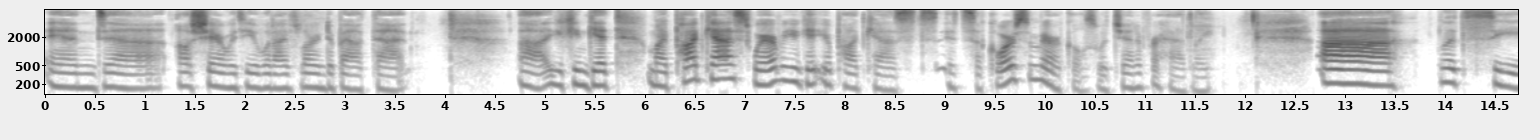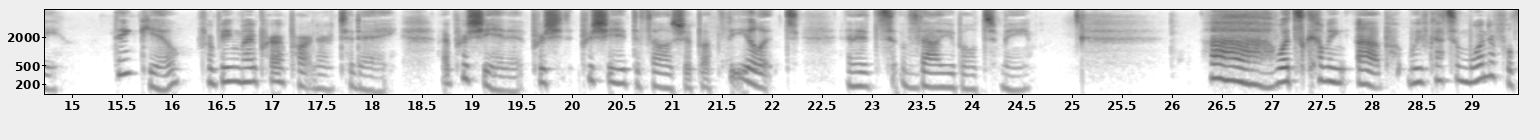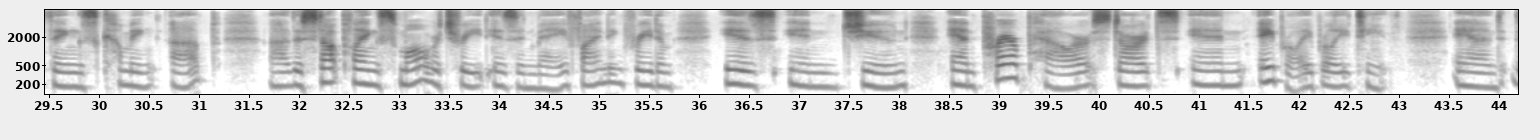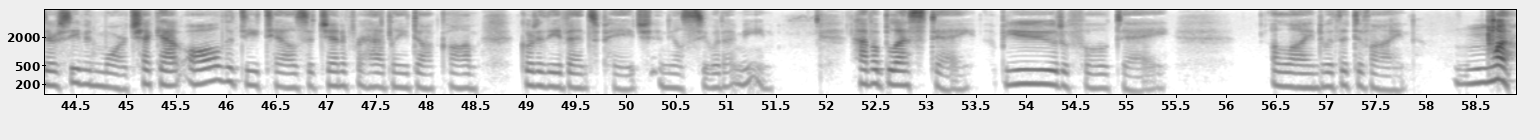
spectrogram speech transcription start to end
And uh, I'll share with you what I've learned about that. Uh, you can get my podcast wherever you get your podcasts. It's A Course in Miracles with Jennifer Hadley. Uh, let's see. Thank you for being my prayer partner today. I appreciate it. Appreciate, appreciate the fellowship. I feel it, and it's valuable to me. What's coming up? We've got some wonderful things coming up. Uh, the Stop Playing Small retreat is in May. Finding Freedom is in June. And Prayer Power starts in April, April 18th. And there's even more. Check out all the details at jenniferhadley.com. Go to the events page and you'll see what I mean. Have a blessed day, a beautiful day, aligned with the divine. Mwah!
